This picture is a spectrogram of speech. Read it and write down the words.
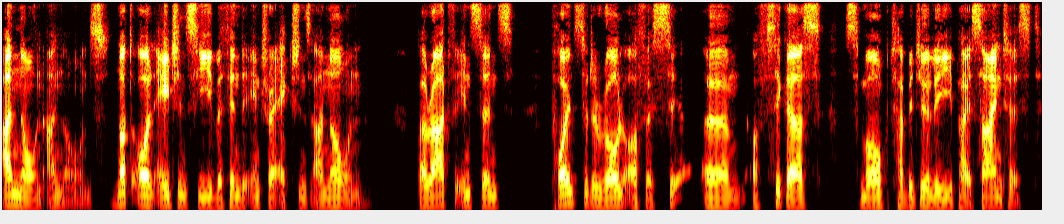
unknown unknowns. Not all agency within the interactions are known. Barad, for instance, points to the role of, a, um, of cigars smoked habitually by scientists.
